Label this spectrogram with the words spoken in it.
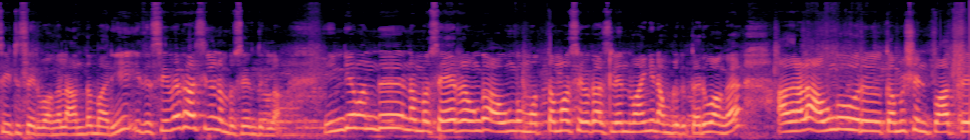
சீட்டு சேருவாங்கள்ல அந்த மாதிரி. இது சிவகாசியில் நம்ம சேர்ந்துக்கலாம். இங்கே வந்து நம்ம சேர்றவங்க அவங்க மொத்தமாக சிவகாசிலேருந்து வாங்கி நம்மளுக்கு தருவாங்க. அதனால் அவங்க ஒரு கமிஷன் பார்த்து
